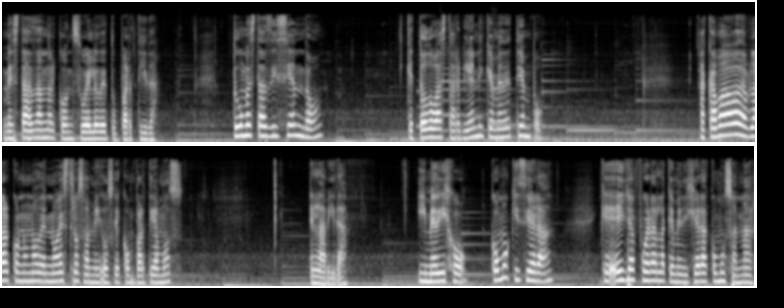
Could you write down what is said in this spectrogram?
me estás dando el consuelo de tu partida. Tú me estás diciendo que todo va a estar bien y que me dé tiempo. Acababa de hablar con uno de nuestros amigos que compartíamos en la vida y me dijo, ¿cómo quisiera que ella fuera la que me dijera cómo sanar.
